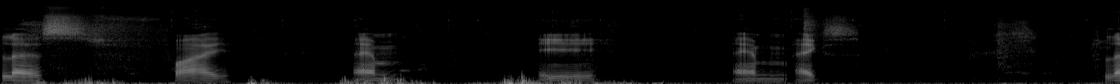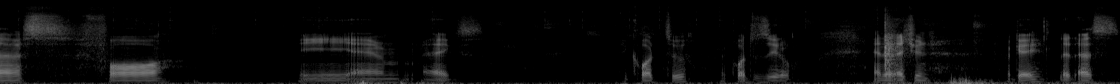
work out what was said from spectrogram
plus 5 m e m x plus 4 e m x equal to equal to 0 you okay let us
